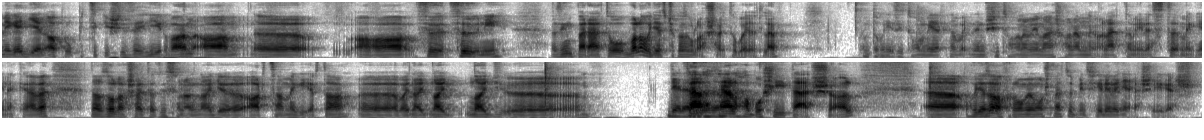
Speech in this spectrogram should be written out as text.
még egy ilyen apró pici kis izé hír van, a, a fő, főni, az Imparato, valahogy ez csak az olasz sajtóba jött le. Nem tudom, hogy ez itthon miért nem, vagy nem is itthon, hanem én máshol nem nagyon láttam én ezt megénekelve. De az olasz sajtót viszonylag nagy arccal megírta, vagy nagy, nagy, nagy fel, felhabosítással, hogy az Alfa Romeo most már több mint fél éve nyereséges.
